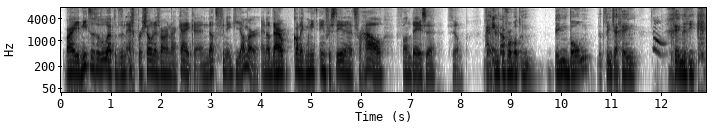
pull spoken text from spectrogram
waar je niet het gevoel hebt dat het een echt persoon is waar we naar kijken. En dat vind ik jammer. En dat, daar kan ik me niet investeren in het verhaal van deze film. Dus jij ik vindt bijvoorbeeld een bing bong, dat vind jij geen. Generiek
